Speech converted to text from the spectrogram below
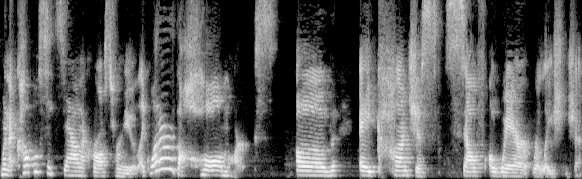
when a couple sits down across from you, like what are the hallmarks of a conscious, self-aware relationship?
